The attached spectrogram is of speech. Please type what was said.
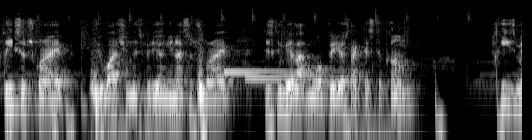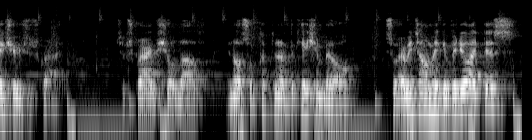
Please subscribe. If you're watching this video and you're not subscribed, there's gonna be a lot more videos like this to come. Please make sure you subscribe. Subscribe, show love, and also click the notification bell so every time I make a video like this,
